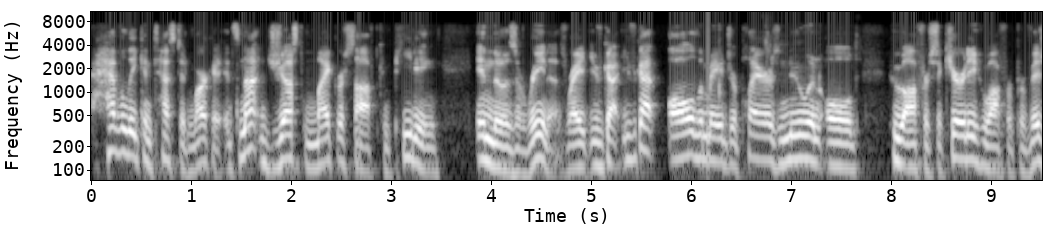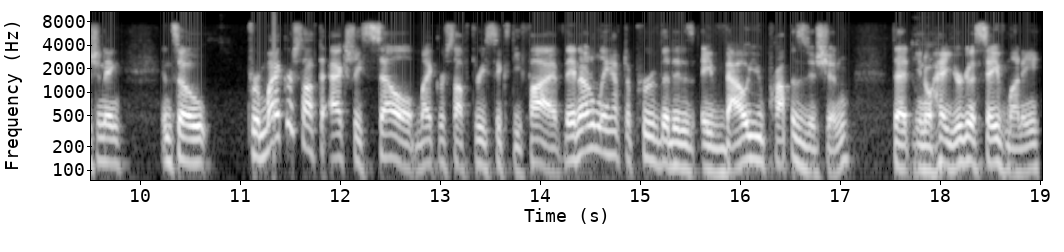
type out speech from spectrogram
heavily contested market. It's not just Microsoft competing in those arenas, right? You've got you've got all the major players, new and old, who offer security, who offer provisioning. And so for Microsoft to actually sell Microsoft 365, they not only have to prove that it is a value proposition, that you know, hey, you're going to save money,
